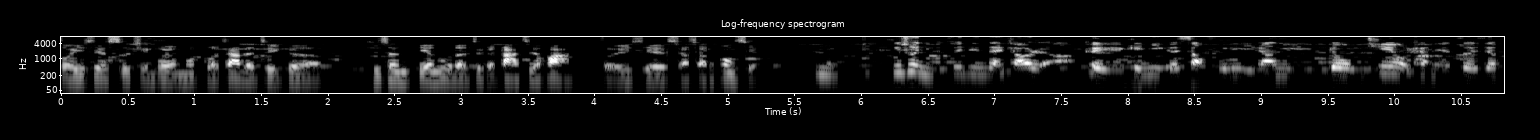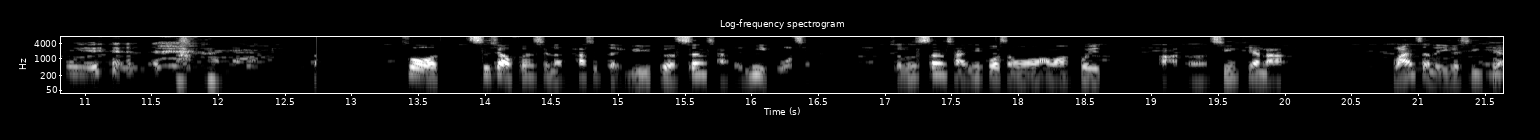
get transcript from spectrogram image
做一些事情，为我们国家的这个提升电路的这个大计划做一些小小的贡献。嗯，听说你们最近在招人啊，可以给你一个小福利，让你给我们听友上面做一些呼吁。做失效分析呢，它是等于一个生产的逆过程。什么是生产逆过程？往往会把呃芯片呢，完整的一个芯片，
